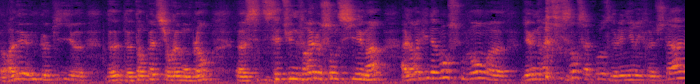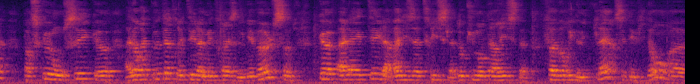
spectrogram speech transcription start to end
René une copie euh, de, Tempête sur le Mont Blanc. Euh, c'est une vraie leçon de cinéma. Alors évidemment, souvent, euh, il y a une réticence à cause de Leni Riefenstahl, parce qu'on sait qu'elle aurait peut-être été la maîtresse de Goebbels, qu'elle a été la réalisatrice, la documentariste favorite de Hitler, c'est évident. Euh,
